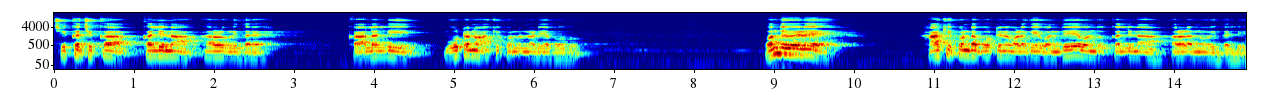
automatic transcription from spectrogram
ಚಿಕ್ಕ ಚಿಕ್ಕ ಕಲ್ಲಿನ ಹರಳುಗಳಿದ್ದರೆ ಕಾಲಲ್ಲಿ ಬೂಟನ್ನು ಹಾಕಿಕೊಂಡು ನಡೆಯಬಹುದು. ಒಂದು ವೇಳೆ ಹಾಕಿಕೊಂಡ ಬೋಟಿನ ಒಳಗೆ ಒಂದೇ ಒಂದು ಕಲ್ಲಿನ ಅರಳನ್ನು ಇದ್ದಲ್ಲಿ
